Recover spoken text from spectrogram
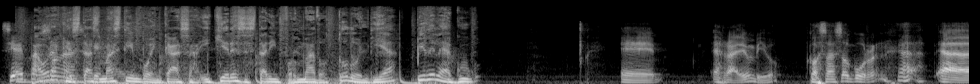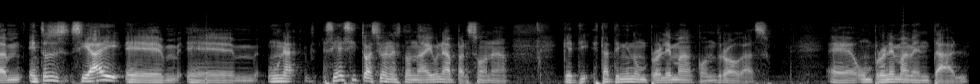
Si hay Ahora que estás más tiempo en casa y quieres estar informado todo el día, pídele a Google. Eh, es radio en vivo. Cosas ocurren. Um, entonces, si hay, em, em, una, si hay situaciones donde hay una persona que está teniendo un problema con drogas, eh, un problema mental,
